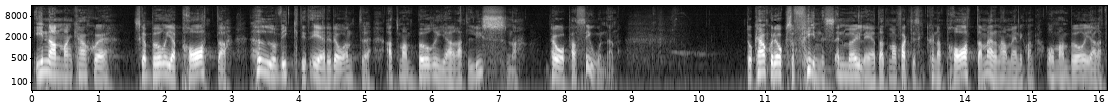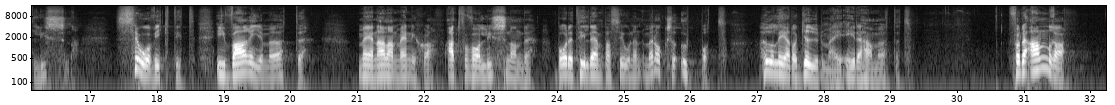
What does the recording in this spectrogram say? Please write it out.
Innan man kanske ska börja prata, hur viktigt är det då inte att man börjar att lyssna på personen? Då kanske det också finns en möjlighet att man faktiskt ska kunna prata med den här människan om man börjar att lyssna. Så viktigt i varje möte med en annan människa att få vara lyssnande både till den personen men också uppåt. Hur leder Gud mig i det här mötet? För det andra,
